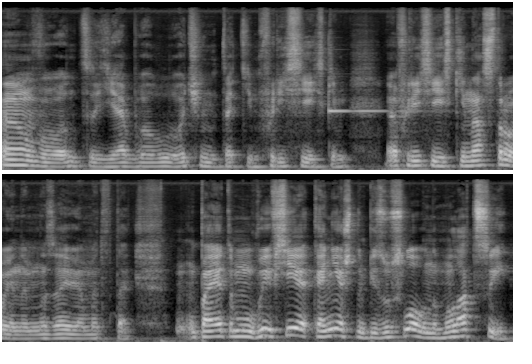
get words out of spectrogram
Э, вот, я был очень таким фарисейским, э, фарисейски настроенным, назовем это так. Поэтому вы все, конечно, безусловно, молодцы,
